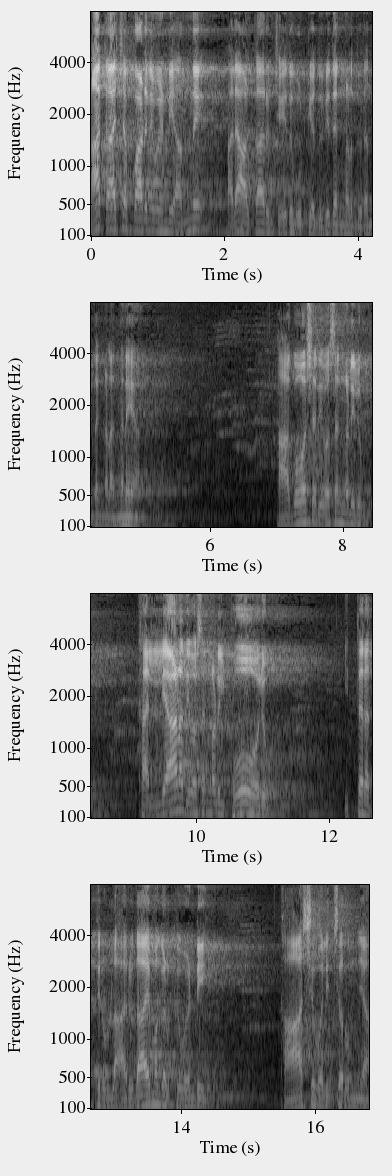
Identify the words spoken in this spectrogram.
ആ കാഴ്ചപ്പാടിന് വേണ്ടി അന്ന് പല ആൾക്കാരും ചെയ്തു കൂട്ടിയ ദുരിതങ്ങൾ ദുരന്തങ്ങൾ അങ്ങനെയാണ്. ആഘോഷ ദിവസങ്ങളിലും കല്യാണ ദിവസങ്ങളിൽ പോലും ഇത്തരത്തിലുള്ള അരുതായ്മകൾക്ക് വേണ്ടി കാശ് വലിച്ചെറിഞ്ഞ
